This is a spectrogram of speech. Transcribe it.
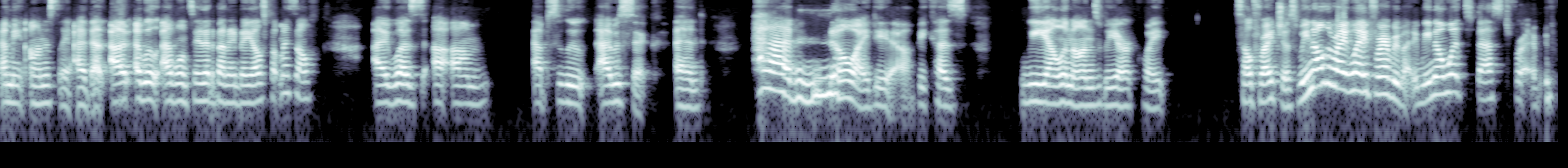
I mean, honestly, I, that, I, I will, I won't say that about anybody else but myself. I was uh, um, absolute, I was sick and had no idea because we Al-Anons, we are quite self-righteous. We know the right way for everybody. We know what's best for everyone.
